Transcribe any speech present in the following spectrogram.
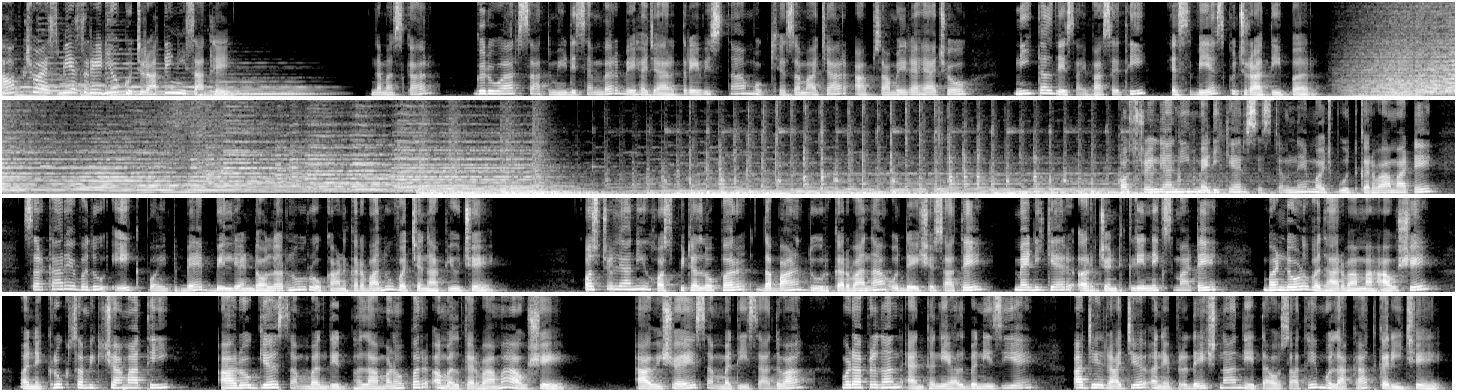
આપ છો SBS radio ગુજરાતીની સાથે. નમસ્કાર. ગુરુવાર સાતમી ડિસેમ્બર બે હજાર ત્રેવીસના મુખ્ય સમાચાર આપ સાંભળી રહ્યા છો નીતલ દેસાઈ પાસેથી SBS ગુજરાતી પર. ઓસ્ટ્રેલિયાની મેડિકેર સિસ્ટમને મજબૂત કરવા માટે સરકારે વધુ એક પોઈન્ટ બે બિલિયન ડોલરનું રોકાણ કરવાનું વચન આપ્યું છે. ઓસ્ટ્રેલિયાની હોસ્પિટલો પર દબાણ દૂર કરવાના ઉદ્દેશ્ય સાથે મેડિકેર અર્જન્ટ ક્લિનિક્સ માટે ભંડોળ વધારવામાં આવશે અને કૃક સમીક્ષામાંથી આરોગ્ય સંબંધિત ભલામણો પર અમલ કરવામાં આવશે. આ વિષયે સંમતિ સાધવા વડાપ્રધાન એન્થની એલ્બનીઝીએ આજે રાજ્ય અને પ્રદેશના નેતાઓ સાથે મુલાકાત કરી છે.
